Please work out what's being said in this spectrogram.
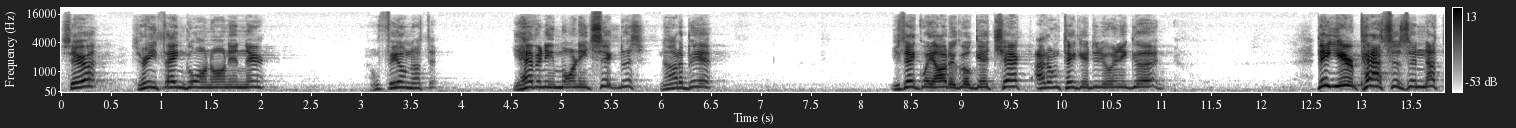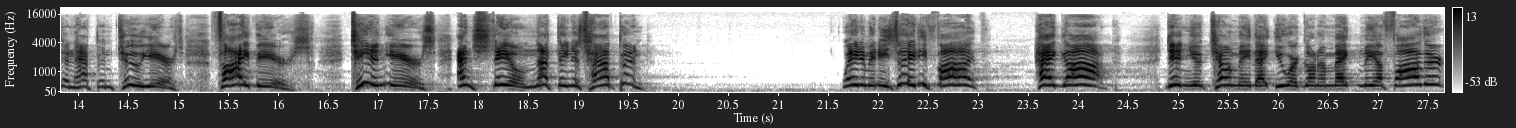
Sarah, is there anything going on in there? I don't feel nothing. You have any morning sickness? Not a bit. You think we ought to go get checked? I don't think it'd do any good. The year passes and nothing happened. Two years, five years, ten years, and still nothing has happened. Wait a minute, he's 85. Hey, God, didn't you tell me that you were going to make me a father?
